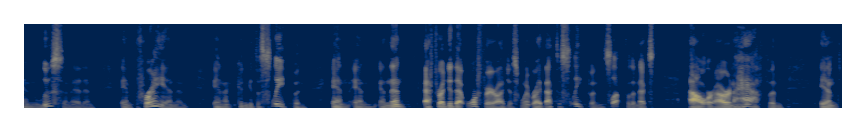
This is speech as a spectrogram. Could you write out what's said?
and loosen it and, and praying and, and I couldn't get to sleep. And, and, and, and then after I did that warfare, I just went right back to sleep and slept for the next hour, hour and a half. And, and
